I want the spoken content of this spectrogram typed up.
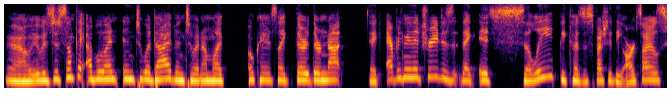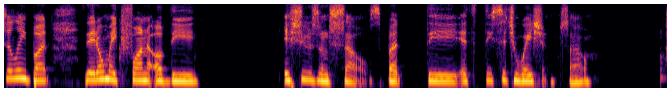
you know, it was just something I went into a dive into it. And I'm like, okay, it's like they're they're not like everything they treat is like it's silly because especially the art style is silly, but they don't make fun of the issues themselves, but the it's the situation. So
